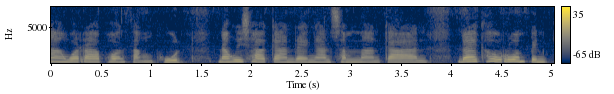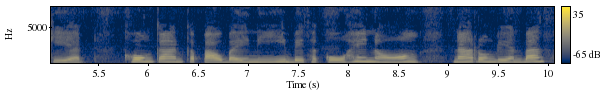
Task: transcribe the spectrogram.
นางวราพรสังผุด นักวิชาการแรงงานชำนาญการ ได้เข้าร่วมเป็นเกียรติ โครงการกระเป๋าใบนี้เบทาโกให้น้องณโรงเรียนบ้านใส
